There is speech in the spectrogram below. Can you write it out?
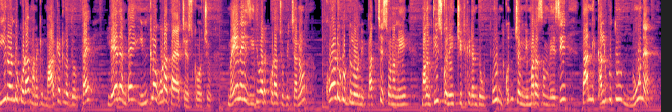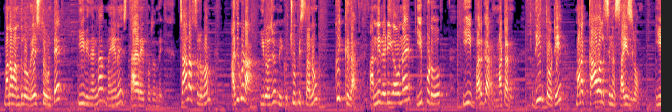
ఈ రెండు కూడా మనకి మార్కెట్లో దొరుకుతాయి. లేదంటే ఇంట్లో కూడా తయారు చేసుకోవచ్చు. మైనైజ్ ఇది వరకు కూడా చూపించాను. కోడిగుడ్డులోని పచ్చి సొనని మనం తీసుకొని చిటికిడంత ఉప్పు కొంచెం నిమ్మరసం వేసి దాన్ని కలుపుతూ నూనె మనం అందులో వేస్తూ ఉంటే ఈ విధంగా మైనైజ్ తయారైపోతుంది. చాలా సులభం. అది కూడా ఈరోజు మీకు చూపిస్తాను. క్విక్గా. అన్ని రెడీగా ఉన్నాయి. ఇప్పుడు ఈ బర్గర్ మటన్. దీంతో మనకు కావలసిన సైజులో ఈ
